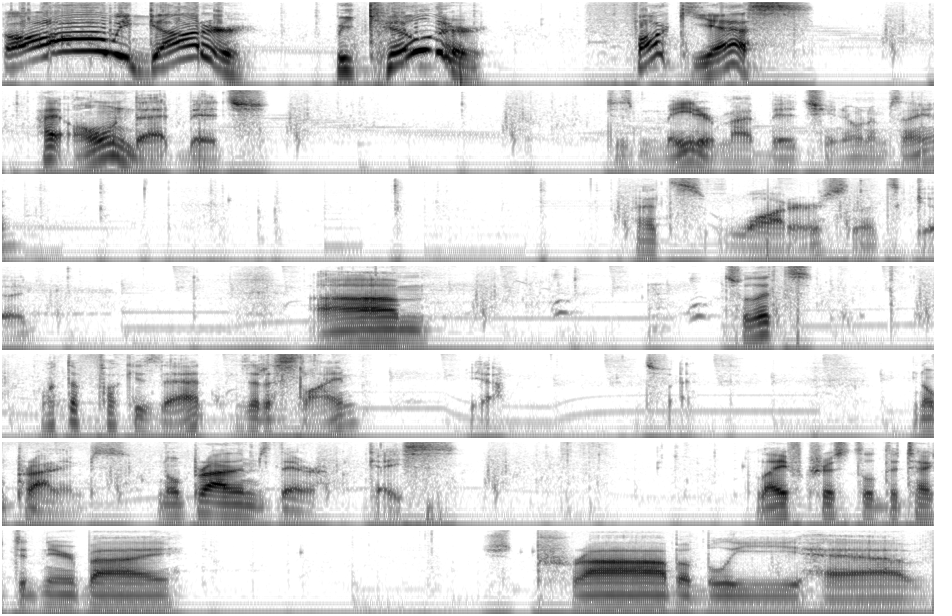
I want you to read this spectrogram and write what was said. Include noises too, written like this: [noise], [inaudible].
Oh, we got her! We killed her! Fuck yes! I owned that bitch. Just made her my bitch, you know what I'm saying? That's water, so that's good. Um, so let's... What the fuck is that? Is that a slime? Yeah, it's fine. No problems. No problems there, guys. Life crystal detected nearby. Should probably have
